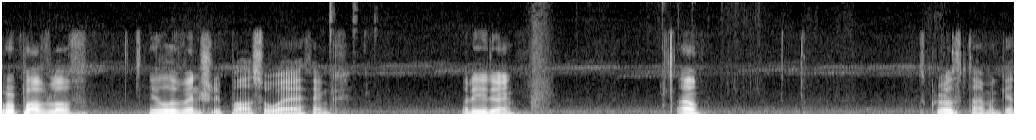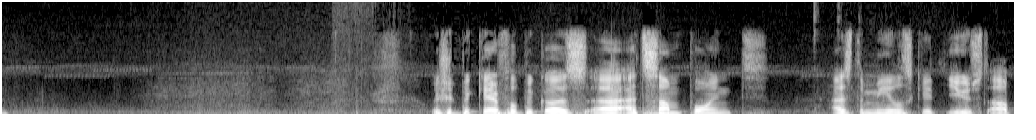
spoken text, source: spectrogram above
Poor Pavlov. He'll eventually pass away, I think. What are you doing? Oh. It's growth time again. We should be careful because uh, at some point, as the meals get used up,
